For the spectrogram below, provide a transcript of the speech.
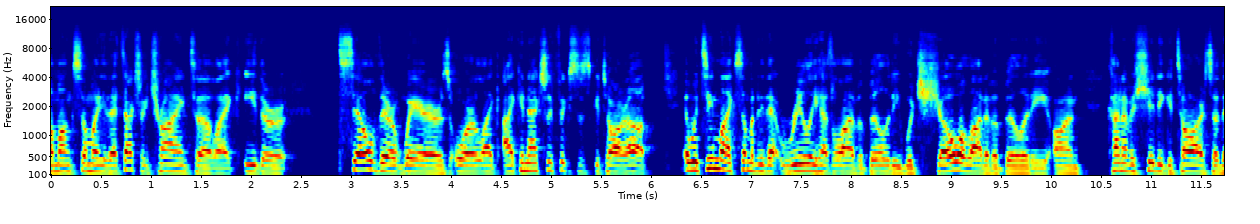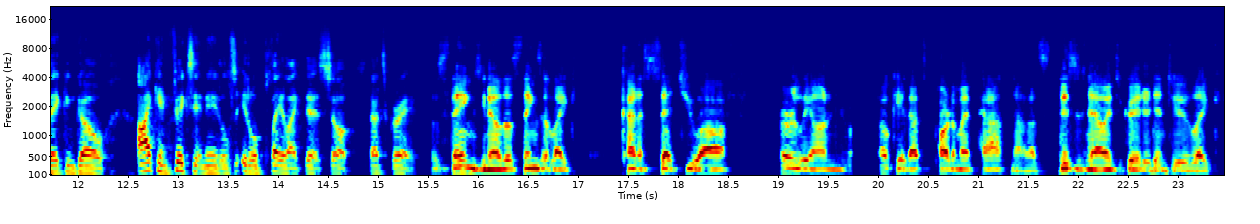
among somebody that's actually trying to like either sell their wares or like I can actually fix this guitar up. It would seem like somebody that really has a lot of ability would show a lot of ability on kind of a shitty guitar so they can go I can fix it and it'll it'll play like this. So that's great. Those things, you know, those things that like kind of set you off early on okay, that's part of my path now. That's this is now integrated into like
